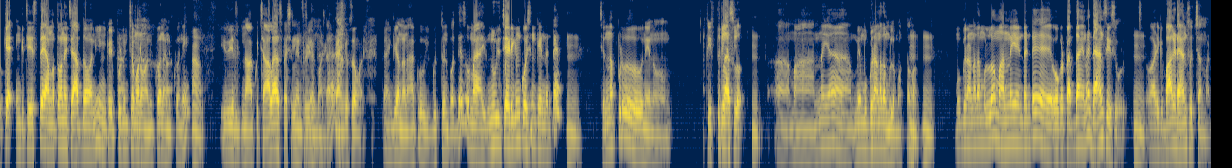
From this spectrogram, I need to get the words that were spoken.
ఓకే ఇంక చేస్తే అన్నతోనే చేద్దాం అని ఇంకా ఇప్పటి నుంచే మనం అనుకొని అనుకొని ఇది నాకు చాలా స్పెషల్ ఇంటర్వ్యూ అనమాట thank you so much thank you అన్న నాకు గుర్తుండిపోద్ది. సో మా నువ్వు అడిగిన క్వశ్చన్కి ఏంటంటే చిన్నప్పుడు నేను ఫిఫ్త్ క్లాస్లో మా అన్నయ్య మేము ముగ్గురు అన్నదమ్ములు మొత్తం. ముగ్గురు అన్నదమ్ముల్లో మా అన్నయ్య ఏంటంటే ఒక పెద్ద ఆయన డాన్స్ వేసేవాడు. వాడికి బాగా డాన్స్ వచ్చు అనమాట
